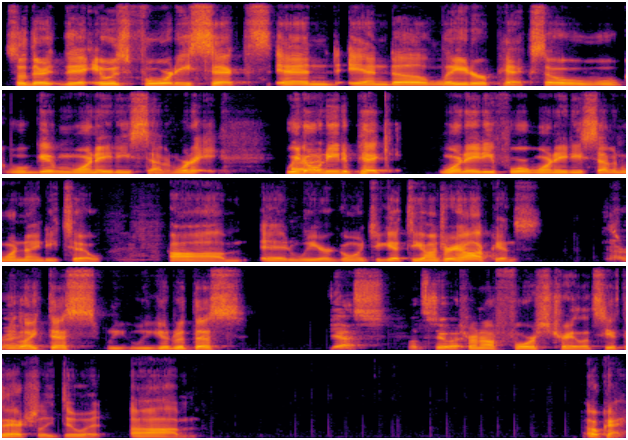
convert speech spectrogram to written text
So there, there, it was 46th and and a later pick. So we'll we'll give them 187. We're we All don't right. need to pick 184, 187, 192. Um, and we are going to get DeAndre Hopkins. All We like this. We we good with this? yes, let's do it. Turn off force trade. Let's see if they actually do it. Um, okay,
